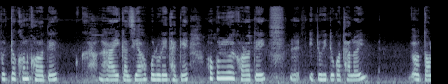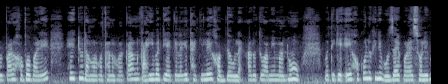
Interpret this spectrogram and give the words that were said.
প্ৰত্যেকখন ঘৰতে হাই কাজিয়া সকলোৰে থাকে। সকলোৰে ঘৰতেই ইটো সিটো কথালৈ তলপাৰ হ'ব পাৰে সেইটো ডাঙৰ কথা নহয়। কাৰণ কাঁহী বাতি একেলগে থাকিলেই শব্দ ওলায়। আৰুতো আমি মানুহ গতিকে এই সকলোখিনি বুজাই পৰাই চলিব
